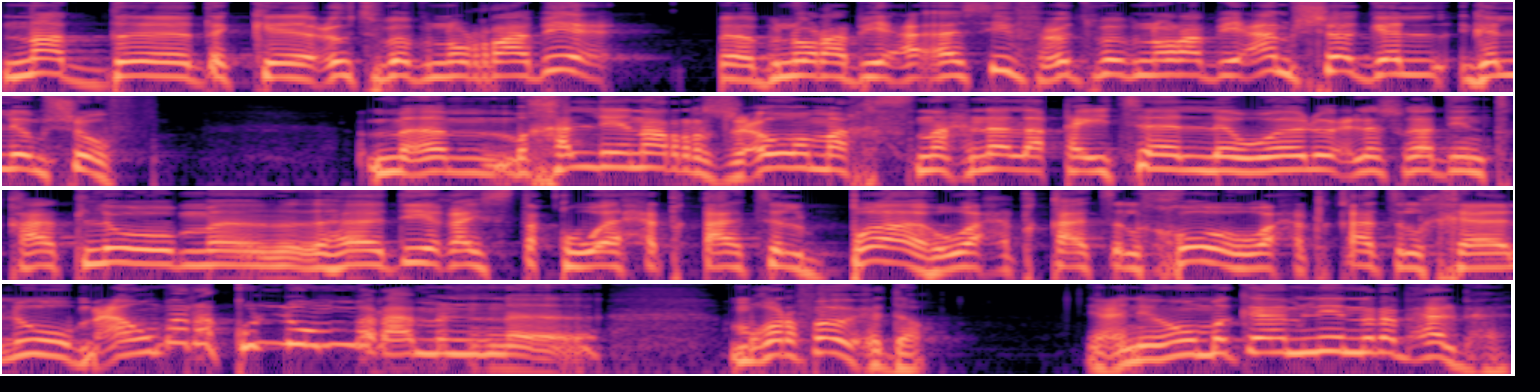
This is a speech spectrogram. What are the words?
ناض داك عتبة بن الربيع بن ربيعه آسف عتبة بن ربيعه مشى قال قال لهم شوف خلينا نرجعوا ما خصنا حنا لا قتال لا والو علاش غادي نتقاتلوا هادي غيستق واحد قاتل باه واحد قاتل خوه واحد قاتل خالو معاهم راه كلهم راه من مغرفه وحدة. يعني هما كاملين راه بحال بحال.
